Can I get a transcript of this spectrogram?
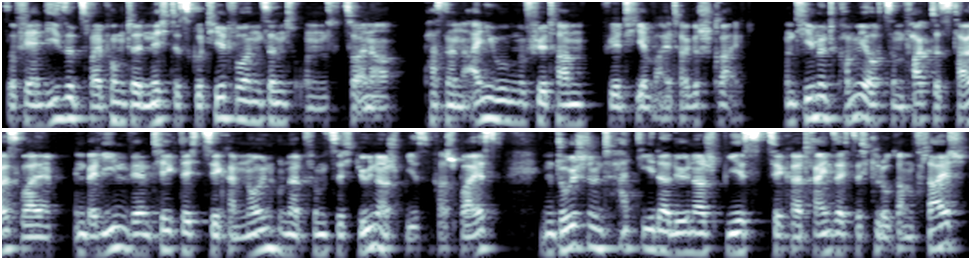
Sofern diese zwei Punkte nicht diskutiert worden sind und zu einer passenden Einigung geführt haben, wird hier weiter gestreikt. Und hiermit kommen wir auch zum Fakt des Tages, weil in Berlin werden täglich ca. 950 Dönerspieße verspeist. Im Durchschnitt hat jeder Dönerspieß ca. 63 Kilogramm Fleisch.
